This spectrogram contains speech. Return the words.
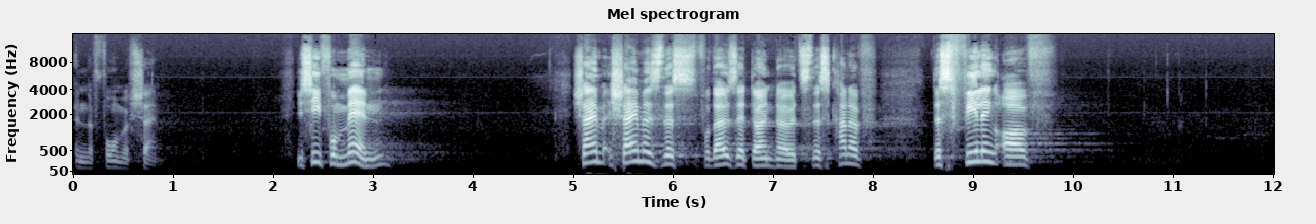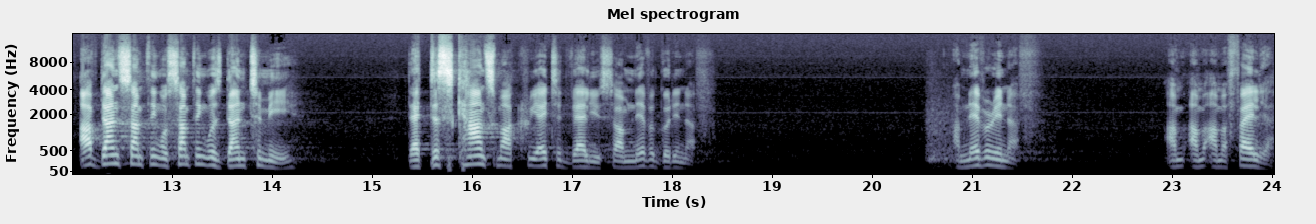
in the form of shame you see for men Shame, shame is this, for those that don't know, it's this kind of this feeling of I've done something or something was done to me that discounts my created value, so I'm never good enough. I'm never enough. I'm, I'm, I'm a failure.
